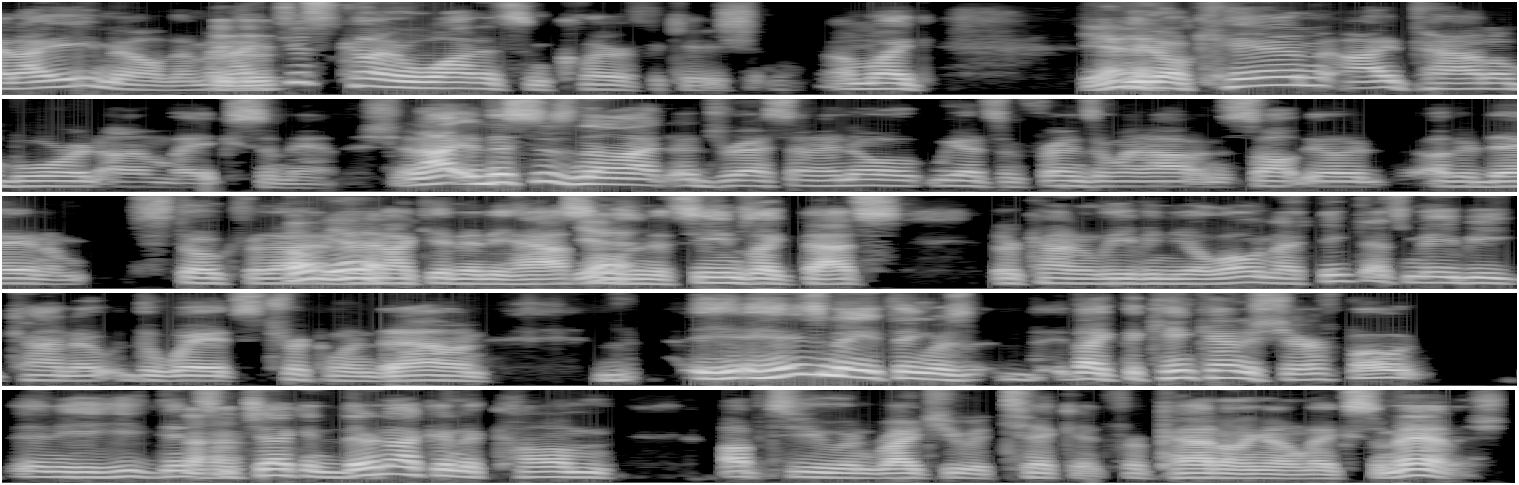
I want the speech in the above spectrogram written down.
and I emailed him, and I Mhm. just kind of wanted some clarification. I'm like, yeah, you know, can I paddleboard on Lake Sammamish? And I this is not addressed, and I know we had some friends that went out in the salt the other other day, and I'm stoked for that. Oh, and yeah. They're not getting any hassles, Yeah. and it seems like that's they're kind of leaving you alone. And I think that's maybe kind of the way it's trickling down. His main thing was like the King County Sheriff boat, and he, he did some Uh-huh. checking. They're not going to come up to you and write you a ticket for paddling on Lake Sammamish.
